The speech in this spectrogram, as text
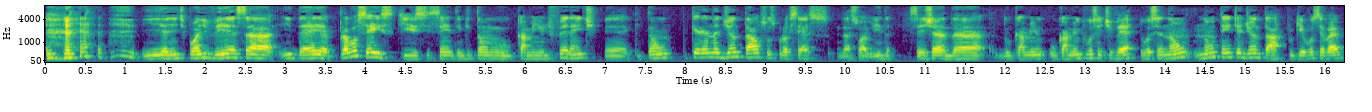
e a gente pode ver essa ideia para vocês que se sentem que estão no caminho diferente, é, que estão querendo adiantar os seus processos da sua vida, seja da, do caminho, o caminho que você tiver, você não não tente adiantar, porque você vai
